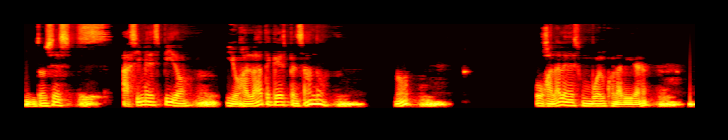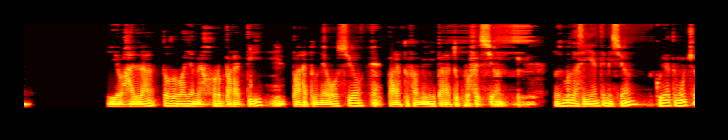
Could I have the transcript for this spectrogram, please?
Entonces, así me despido y ojalá te quedes pensando, ¿no? Ojalá le des un vuelco a la vida y ojalá todo vaya mejor para ti, para tu negocio, para tu familia y para tu profesión. Nos vemos la siguiente emisión. Cuídate mucho.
